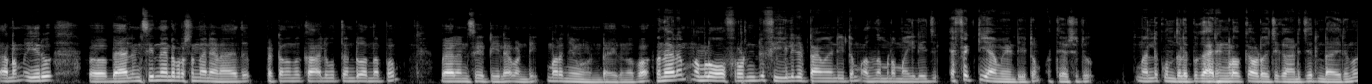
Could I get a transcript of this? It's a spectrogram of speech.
കാരണം ഈ ഒരു ബാലൻസ് ചെയ്യുന്നതിന്റെ പ്രശ്നം തന്നെയാണ്. അതായത് പെട്ടെന്ന് കാലുകുത്തണ്ട് വന്നപ്പം ബാലൻസ് കിട്ടിയില്ല വണ്ടി മറിഞ്ഞു ഉണ്ടായിരുന്നു അപ്പോൾ എന്തായാലും നമ്മൾ ഓഫ് റോഡിന്റെ ഫീൽ കിട്ടാൻ വേണ്ടിയിട്ടും അത് നമ്മുടെ മൈലേജിൽ എഫക്റ്റ് ചെയ്യാൻ വേണ്ടിയിട്ടും അത്യാവശ്യം ഒരു നല്ല കുന്തളിപ്പ് കാര്യങ്ങളൊക്കെ അവിടെ വെച്ച് കാണിച്ചിട്ടുണ്ടായിരുന്നു.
